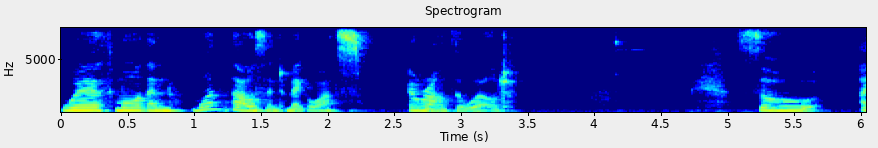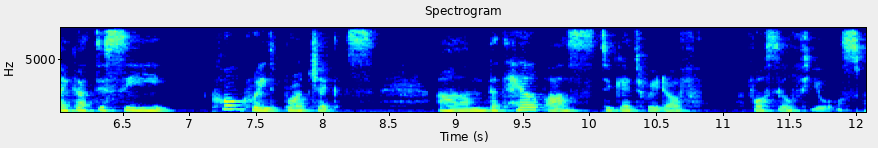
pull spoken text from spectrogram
worth more than 1000 megawatts around the world. So I got to see concrete projects um, that help us to get rid of fossil fuels.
